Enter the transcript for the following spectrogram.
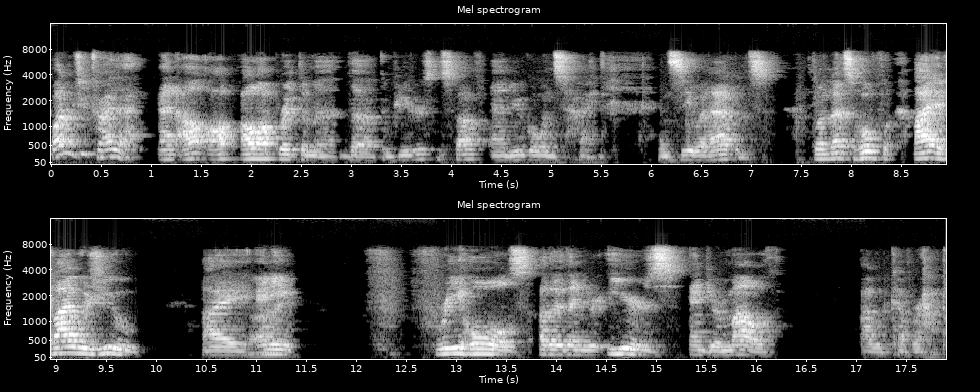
Why don't you try that? And I'll I'll, I'll operate the the computers and stuff, and you go inside and see what happens. But let's hope. I if I was you, I any free holes other than your ears and your mouth, I would cover up.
